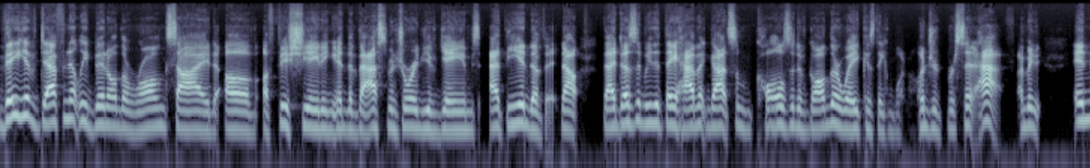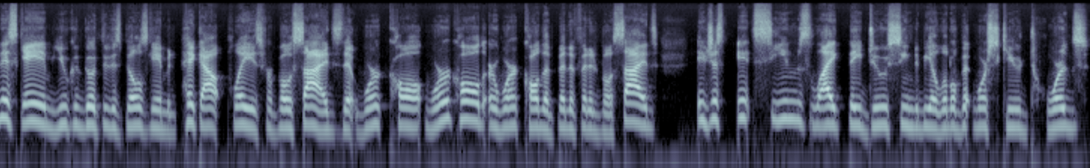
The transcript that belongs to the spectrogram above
they have definitely been on the wrong side of officiating in the vast majority of games at the end of it. Now that doesn't mean that they haven't got some calls that have gone their way because they 100% have. I mean, in this game, you could go through this Bills game and pick out plays for both sides that were called were called or weren't called that benefited both sides it just it seems like they do seem to be a little bit more skewed towards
